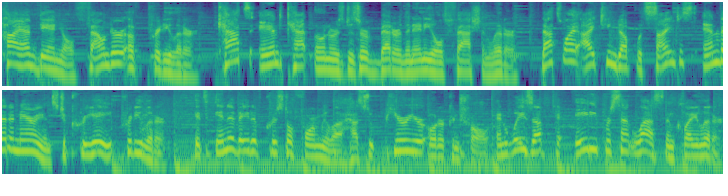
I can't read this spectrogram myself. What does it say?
Hi, I'm Daniel, founder of Pretty Litter. Cats and cat owners deserve better than any old fashioned litter. That's why I teamed up with scientists and veterinarians to create Pretty Litter. Its innovative crystal formula has superior odor control and weighs up to 80% less than clay litter.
